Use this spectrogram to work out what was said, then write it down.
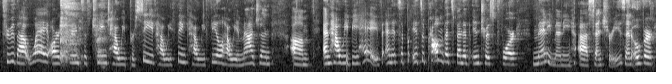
through that way, our experiences change how we perceive, how we think, how we feel, how we imagine, um, and how we behave. And it's a, it's a problem that's been of interest for many, many uh, centuries. And over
